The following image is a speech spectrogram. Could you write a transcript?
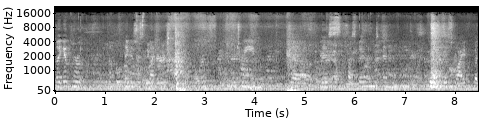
like it, the whole thing is just letters back and forth between the this husband and this wife, but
